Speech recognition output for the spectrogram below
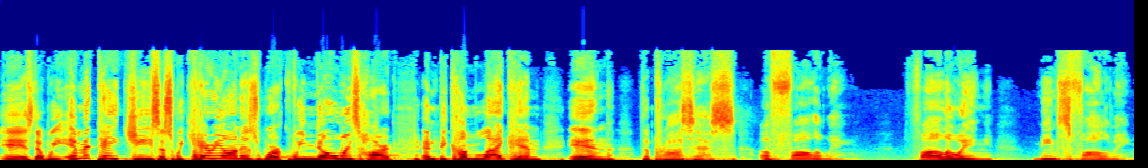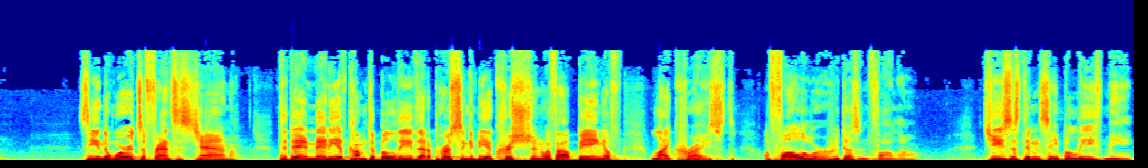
is that we imitate Jesus, we carry on his work, we know his heart, and become like him in the process of following. Following means following. See, in the words of Francis Chan, today many have come to believe that a person can be a Christian without being a, like Christ, a follower who doesn't follow. Jesus didn't say, Believe me,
